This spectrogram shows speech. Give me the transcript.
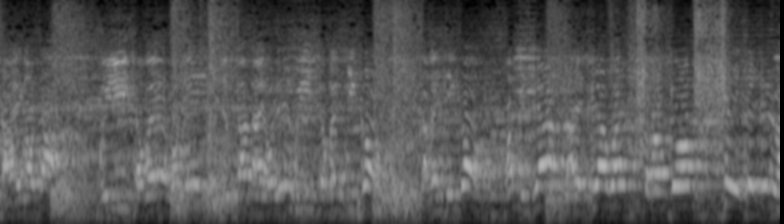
大家早，非常的欢迎，今天来互你非常的辛苦，大家辛苦，我而且代表阮东江谢谢你两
